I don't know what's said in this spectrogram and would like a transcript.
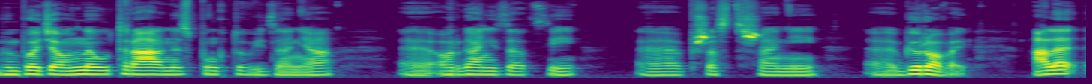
bym powiedział, neutralny z punktu widzenia e, organizacji przestrzeni e, biurowej. Ale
